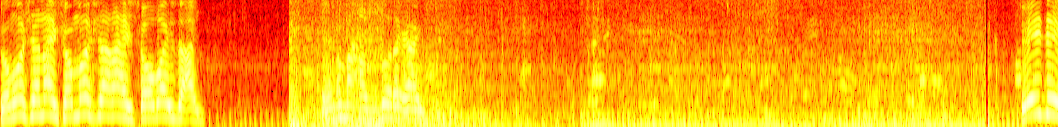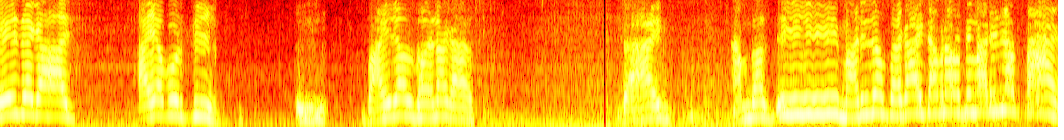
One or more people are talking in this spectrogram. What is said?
সমস্যা নাই সমস্যা নাই, সবাই যাই। মাছ ধরে গাইস এই যে এই যে গাছ আইয়া পড়ছি। ভাইরাল ধয়না গাছ গাইস আমরা আছি মাটির রাস্তা গাইস আমরা আছি মাটির রাস্তায়।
